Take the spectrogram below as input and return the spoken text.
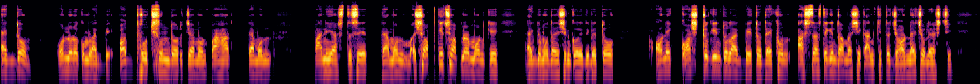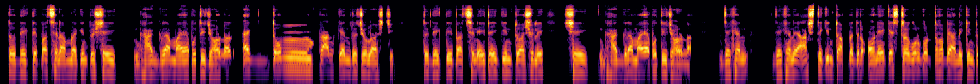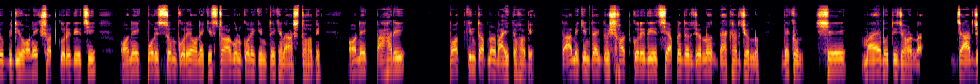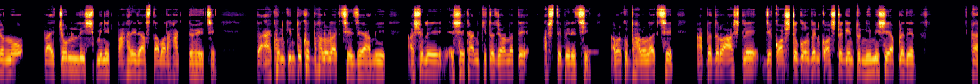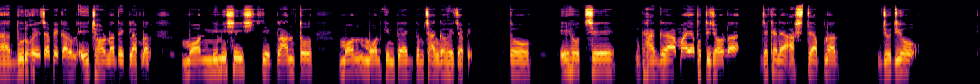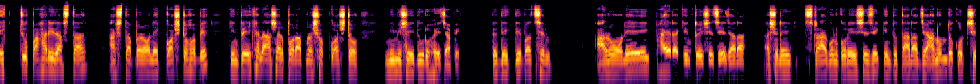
একদম অন্যরকম লাগবে। অদ্ভুত সুন্দর যেমন পাহাড়, তেমন পানি আসতেছে, তেমন সবকিছু আপনার মনকে একদম উদাসীন করে দিবে। তো অনেক কষ্ট কিন্তু লাগবে। তো দেখুন, আস্তে আস্তে কিন্তু আমরা সেই কাঙ্ক্ষিত ঝর্ণায় চলে আসছি। তো দেখতে পাচ্ছেন আমরা কিন্তু সেই ঘাগরা মায়াবতী ঝর্ণার একদম প্রাণ কেন্দ্রে চলে আসছি। তো দেখতেই পাচ্ছেন, এটাই কিন্তু আসলে সেই ঘাগরা মায়াবতী ঝর্ণা। যেখান, যেখানে আসতে কিন্তু আপনাদের অনেক স্ট্রাগল করতে হবে। আমি কিন্তু ভিডিও অনেক শর্ট করে দিয়েছি। অনেক পরিশ্রম করে, অনেক স্ট্রাগল করে কিন্তু এখানে আসতে হবে। অনেক পাহাড়ি পথ কিন্তু আপনার বাইতে হবে। তো আমি কিন্তু একদম শর্ট করে দিয়েছি আপনাদের জন্য দেখার জন্য। দেখুন, সে মায়াবতী ঝর্ণা, যার জন্য প্রায় চল্লিশ মিনিট পাহাড়ি রাস্তা আমার হাঁটতে হয়েছে। তো এখন কিন্তু খুব ভালো লাগছে যে আমি আসলে সে কাঙ্ক্ষিত ঝর্ণাতে আসতে পেরেছি। আমার খুব ভালো লাগছে। আপনাদেরও আসলে যে কষ্ট করবেন, কষ্ট কিন্তু নিমিষেই আপনাদের দূর হয়ে যাবে। কারণ এই ঝর্ণা দেখলে আপনার মন নিমিষেই ক্লান্ত মন মন কিন্তু একদম চাঙ্গা হয়ে যাবে। তো এই হচ্ছে ঘাগরা মায়াবতী ঝর্ণা, যেখানে আসতে আপনার যদিও একটু পাহাড়ি রাস্তা, আসতে আপনার অনেক কষ্ট হবে, কিন্তু এখানে আসার পর আপনার সব কষ্ট নিমিষেই দূর হয়ে যাবে। তো দেখতেই পাচ্ছেন, আরও অনেক ভাইরা কিন্তু এসেছে, যারা আসলে স্ট্রাগল করে এসেছে, কিন্তু তারা যে আনন্দ করছে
